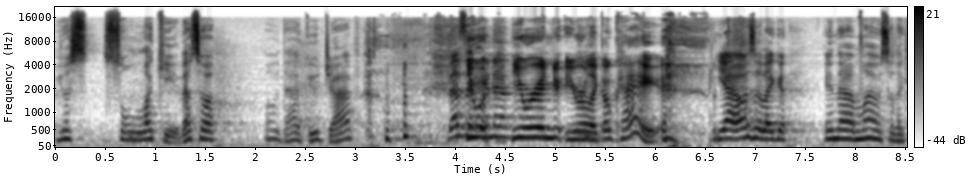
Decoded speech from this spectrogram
You're so lucky. That's a, oh, that good job. That's You a, were, in a, you were in. You were like, okay. yeah, I was like, in that mind, I was like,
